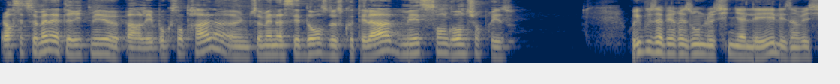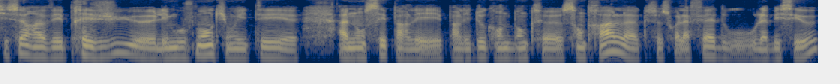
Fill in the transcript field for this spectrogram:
Alors cette semaine a été rythmée euh, par les banques centrales, euh, une semaine assez dense de ce côté-là, mais sans grande surprise. Oui, vous avez raison de le signaler. Les investisseurs avaient prévu euh, les mouvements qui ont été annoncés par les, par les deux grandes banques centrales, que ce soit la Fed ou la BCE.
